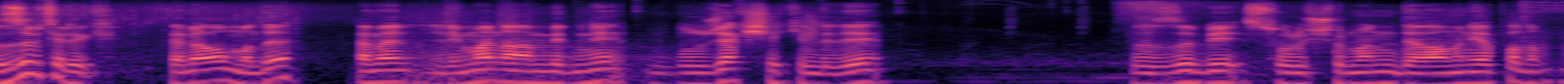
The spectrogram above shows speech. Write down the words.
Hızlı bitirdik. Fena olmadı. Hemen liman amirini bulacak şekilde de hızlı bir soruşturmanın devamını yapalım.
